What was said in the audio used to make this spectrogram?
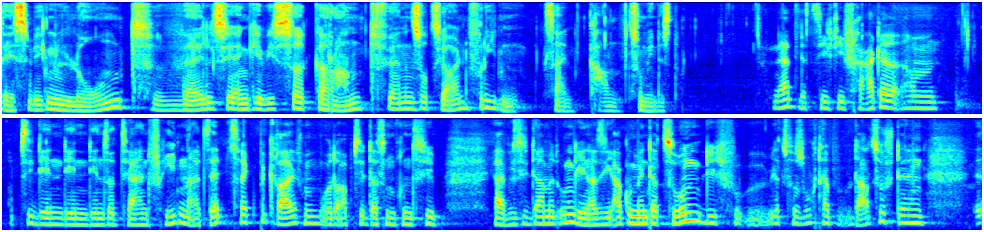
deswegen lohnt, weil sie ein gewisser Garant für einen sozialen Frieden sein kann, zumindest. Ja, jetzt die, die Frage, ähm, ob Sie den, den, den sozialen Frieden als Selbstzweck begreifen oder ob Sie das im Prinzip ja, wie sie damit umgehen. Also die Argumentation, die ich jetzt versucht habe darzustellen, äh,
